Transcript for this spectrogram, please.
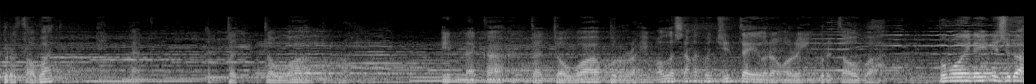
bertobat innaka antat tawwabur rahim. Innaka antat tawwabur rahim. Allah sangat mencintai orang-orang yang bertaubat. Pemuda ini sudah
